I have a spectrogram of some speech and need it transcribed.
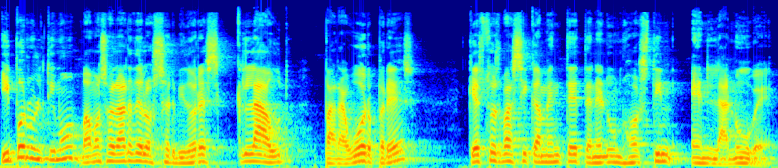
Y por último, vamos a hablar de los servidores cloud para WordPress, que esto es básicamente tener un hosting en la nube.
